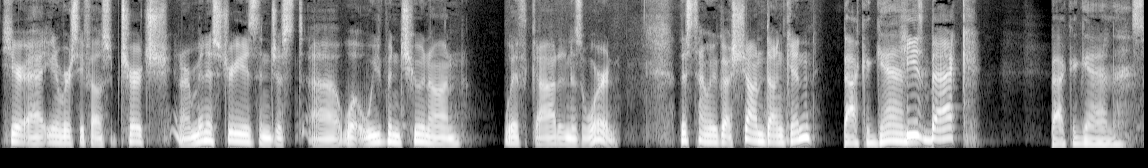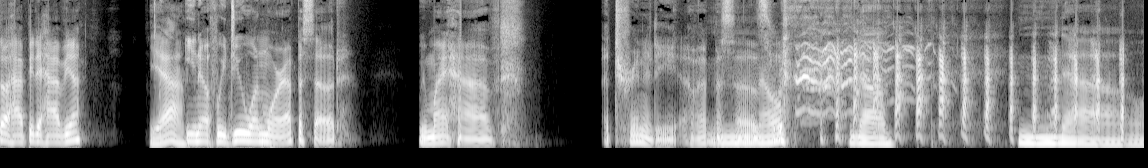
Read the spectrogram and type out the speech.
here at University Fellowship Church and our ministries and just uh, what we've been chewing on with God and His Word. This time we've got Sean Duncan. Back again. He's back. Back again. So happy to have you. Yeah. You know, if we do one more episode, we might have a trinity of episodes. Nope. no. No.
